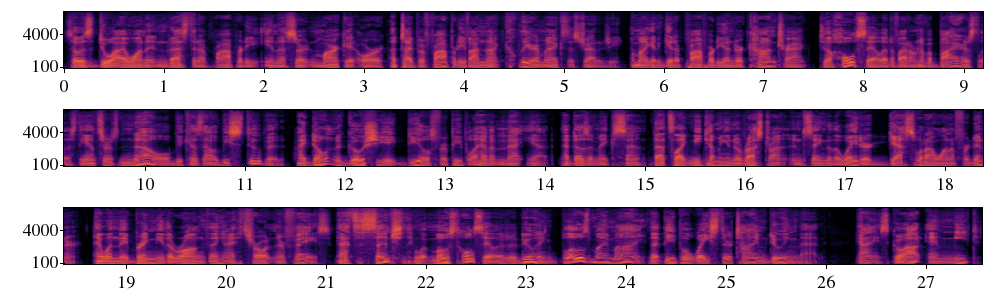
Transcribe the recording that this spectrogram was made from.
So is do I want to invest in a property in a certain market or a type of property if I'm not clear in my exit strategy? Am I going to get a property under contract to wholesale it if I don't have a buyer's list? The answer is no, because that would be stupid. I don't negotiate deals for people I haven't met yet. That doesn't make sense. That's like me coming into a restaurant and saying to the waiter, guess what I want for dinner? And when they bring me the wrong thing, I throw it in their face. That's essentially what most wholesalers are doing. Blows my mind that people waste their time doing that. Guys, go out and meet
